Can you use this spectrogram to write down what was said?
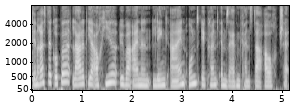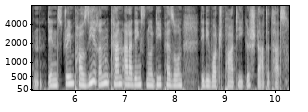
Den Rest der Gruppe ladet ihr auch hier über einen Link ein und ihr könnt im selben Fenster auch chatten. Den Stream pausieren kann allerdings nur die Person, die die Watch Party gestartet hat.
